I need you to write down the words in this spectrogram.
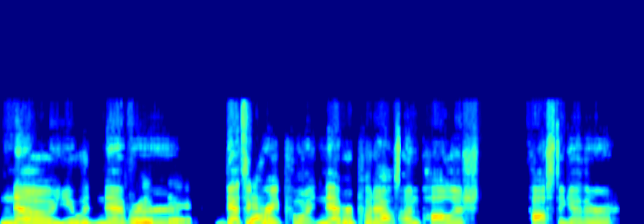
No, you would never. That's a yeah. great point. Never put out unpolished, tossed together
